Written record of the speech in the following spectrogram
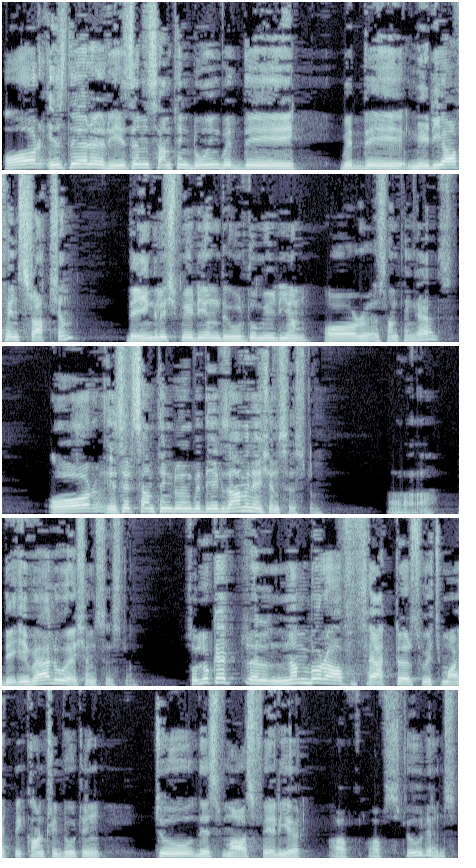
Or is there a reason, something doing with the media of instruction, the English medium, the Urdu medium, or something else? Or is it something doing with the examination system, uh, the evaluation system? So look at a number of factors which might be contributing to this mass failure of students.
